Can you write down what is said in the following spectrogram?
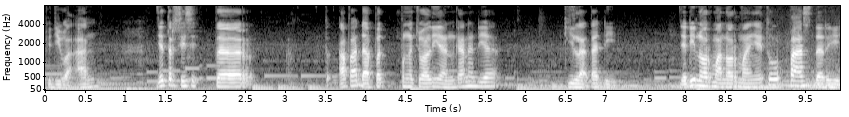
kejiwaan. Dia tersisi ter, t- apa dapat pengecualian karena dia gila tadi jadi norma-normanya itu lepas dari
